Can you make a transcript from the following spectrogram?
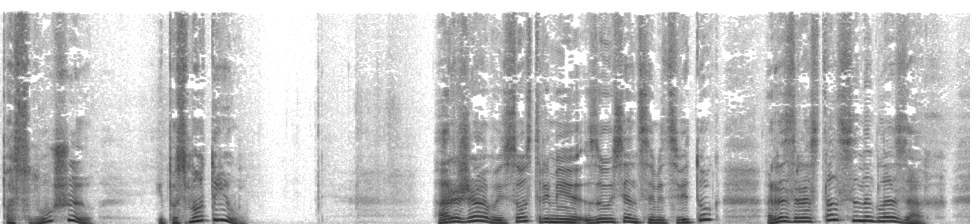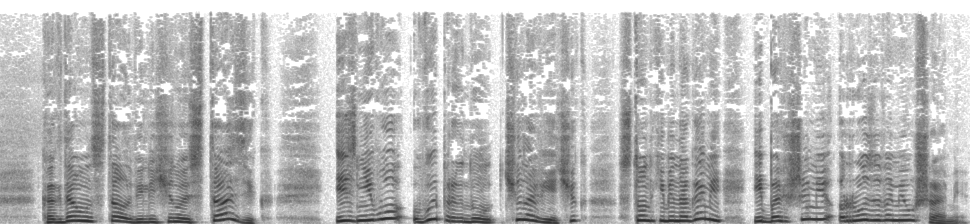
послушаю и посмотрю. А ржавый с острыми заусенцами цветок разрастался на глазах. Когда он стал величиной стазик, из него выпрыгнул человечек с тонкими ногами и большими розовыми ушами.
